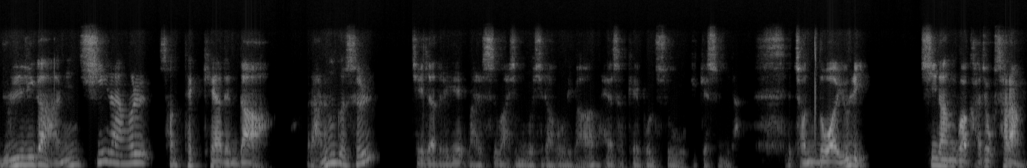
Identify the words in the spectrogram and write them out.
윤리가 아닌 신앙을 선택해야 된다라는 것을 제자들에게 말씀하시는 것이라고 우리가 해석해 볼 수 있겠습니다. 전도와 윤리, 신앙과 가족 사랑,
